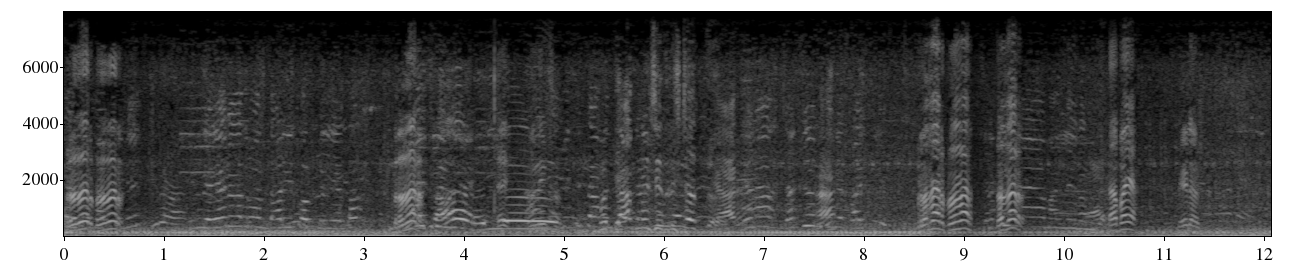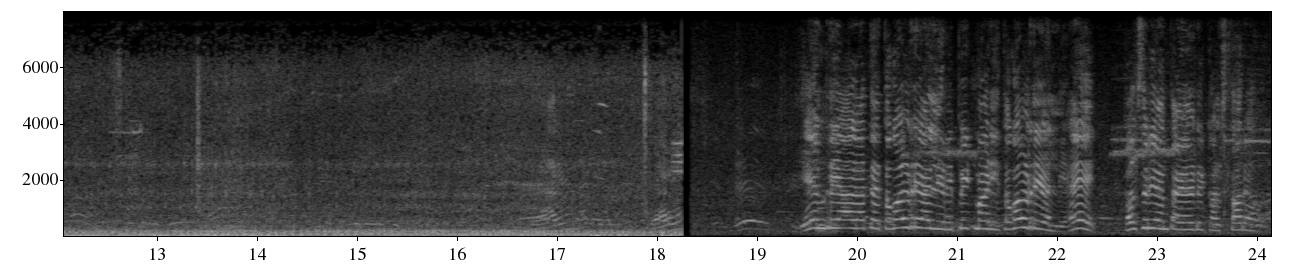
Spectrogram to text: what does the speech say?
ಬ್ರದರ್ ಬ್ರದರ್ ಏನಾದ್ರೂ ಒಂದು ದಾರಿ ತೋರಿಸ್ತೀನಿ ಅಂತ ಬ್ರದರ್ ಮತ್ತೆ ಯಾಕೆ ನಿಲ್ಸಿದ್ರಿ ಇಷ್ಟೊತ್ತು? ಸಾಯ್ತೀವಿ ಬ್ರದರ್ ಬ್ರದರ್ ಬ್ರದರ್ ಭಯ ಹೇಳ ಏನ್ರಿ ಆಗತ್ತೆ? ತಗೊಳ್ರಿ ಅಲ್ಲಿ ರಿಪೀಟ್ ಮಾಡಿ. ತಗೊಳ್ರಿ ಅಲ್ಲಿ. ಏಯ್ ಕಳ್ಸ್ರಿ ಅಂತ ಹೇಳ್ರಿ ಕಳಿಸ್ತಾರೆ ಅವರು.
